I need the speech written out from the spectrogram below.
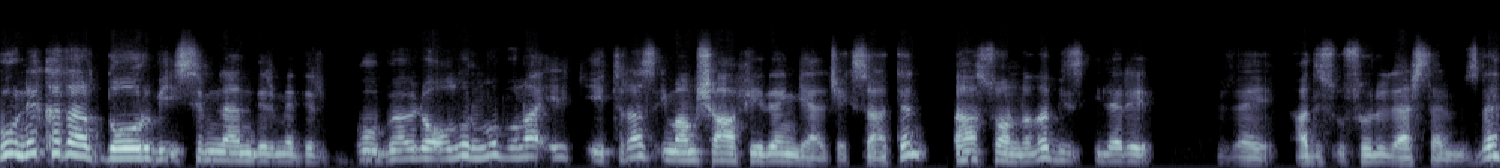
Bu ne kadar doğru bir isimlendirmedir? Bu böyle olur mu? Buna ilk itiraz İmam Şafii'den gelecek zaten. Daha sonra da biz ileri düzey hadis usulü derslerimizde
